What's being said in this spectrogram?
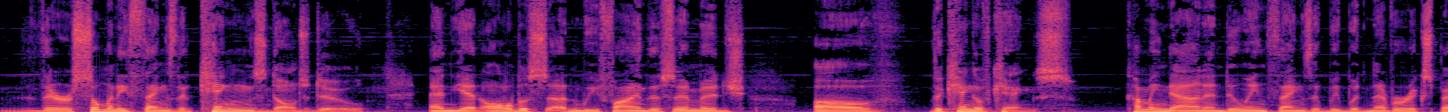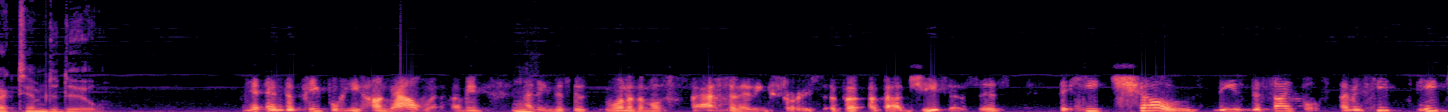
there are so many things that kings don't do. And yet, all of a sudden, we find this image of the King of Kings coming down and doing things that we would never expect him to do. Yeah, and the people he hung out with. I mean, mm. I think this is one of the most fascinating stories about, about Jesus is that he chose these disciples. I mean, he he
